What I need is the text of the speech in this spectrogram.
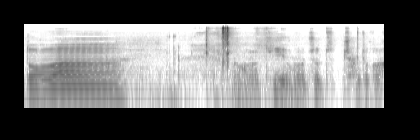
とは、この T をもうちょっとちゃんとか。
